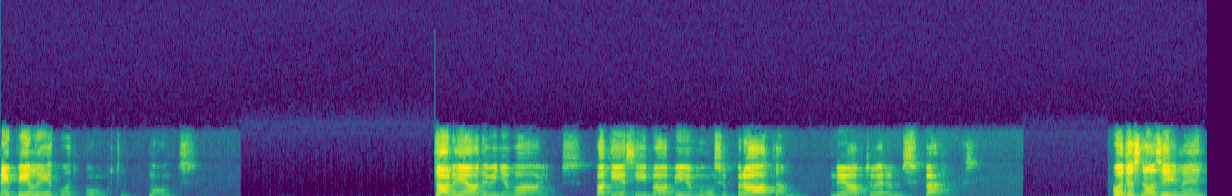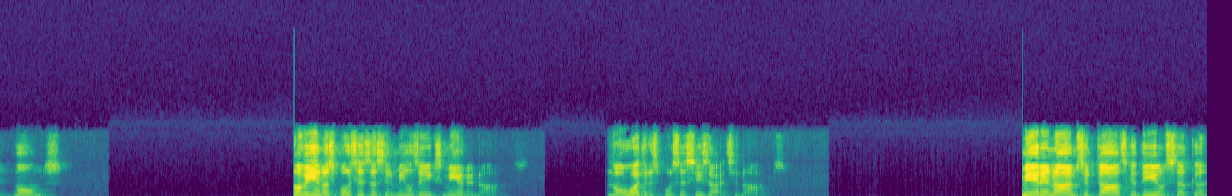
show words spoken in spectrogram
nepieliekot punktu mums. Tādējādi viņa vājums patiesībā bija mūsu prātam neaptverams spēks. Ko tas nozīmē mums? No vienas puses tas ir milzīgs mierinājums, no otras puses izaicinājums. Mierinājums ir tāds, ka Dievs saka,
